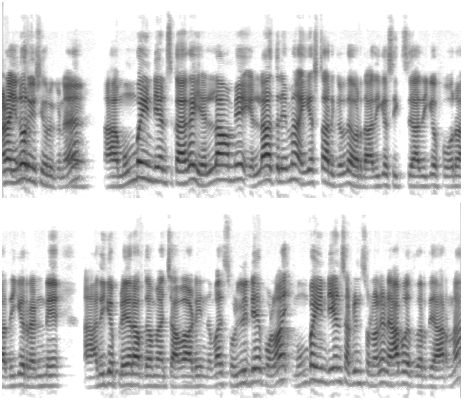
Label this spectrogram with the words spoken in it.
ஆனா இன்னொரு விஷயம் இருக்குன்னு மும்பை இந்தியன்ஸ்க்காக எல்லாமே எல்லாத்துலயுமே ஹையஸ்டா இருக்கிறது அவரது அதிக சிக்ஸ் அதிக ஃபோர் அதிக ரன்னு அதிக player of the match award இந்த மாதிரி சொல்லிட்டே போலாம். மும்பை இந்தியன்ஸ் அப்படின்னு சொன்னாலே ஞாபகத்துக்கு வருது யாருன்னா?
